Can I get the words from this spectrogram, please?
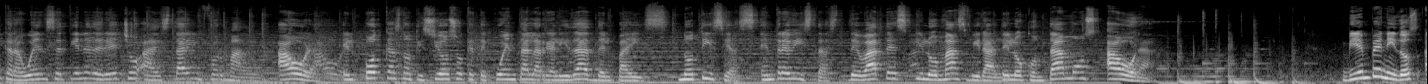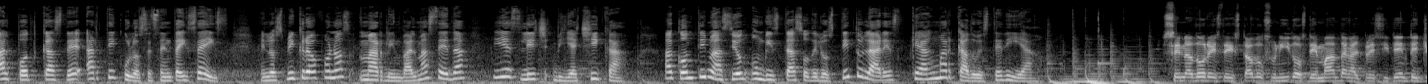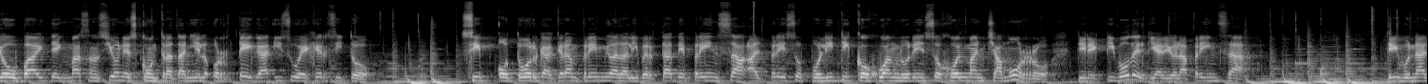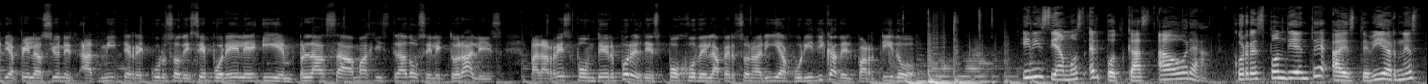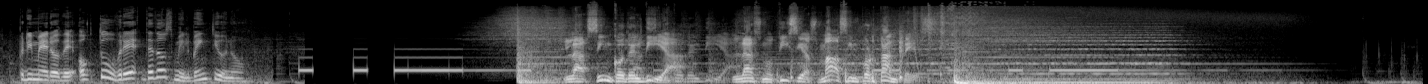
nicaragüense tiene derecho a estar informado. Ahora, el podcast noticioso que te cuenta la realidad del país. Noticias, entrevistas, debates y lo más viral. Te lo contamos ahora. Bienvenidos al podcast de Artículo 66. En los micrófonos, Marlin Balmaceda y Slich Villachica. A continuación, un vistazo de los titulares que han marcado este día. Senadores de Estados Unidos demandan al presidente Joe Biden más sanciones contra Daniel Ortega y su ejército. CIP otorga gran premio a la libertad de prensa al preso político Juan Lorenzo Holman Chamorro, directivo del diario La Prensa. Tribunal de Apelaciones admite recurso de C por L y emplaza a magistrados electorales para responder por el despojo de la personería jurídica del partido. Iniciamos el podcast ahora correspondiente a este viernes, primero de octubre de 2021. Las 5 del día. Las noticias más importantes.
